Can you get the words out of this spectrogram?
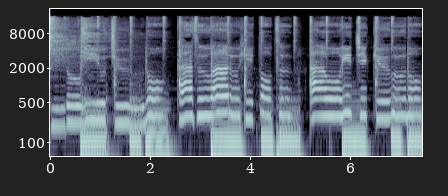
広い宇宙の数ある一つ青い地球の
